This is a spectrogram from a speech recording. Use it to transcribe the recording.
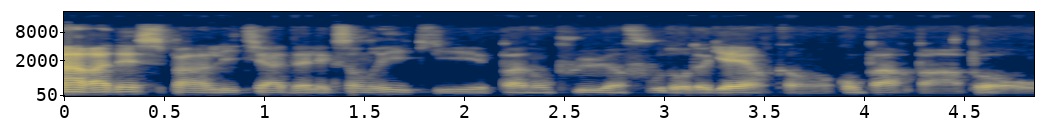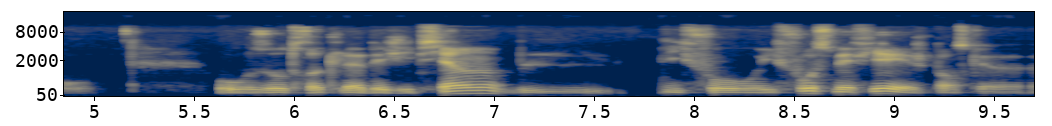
à Rades par l'Itihad d'Alexandrie, qui n'est pas non plus un foudre de guerre quand on compare par rapport aux, autres clubs égyptiens. Il faut, il faut se méfier. Je pense que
